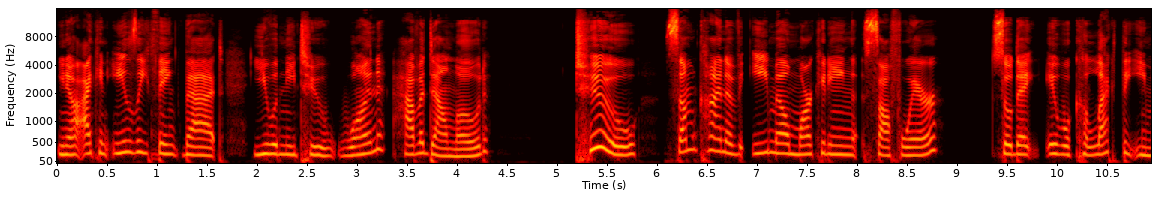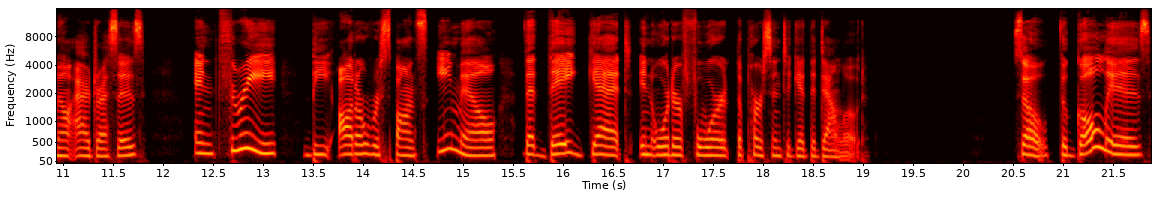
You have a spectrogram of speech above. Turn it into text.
You know, I can easily think that you would need to one, have a download, two, some kind of email marketing software so that it will collect the email addresses, and three, the auto response email that they get in order for the person to get the download. So the goal is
